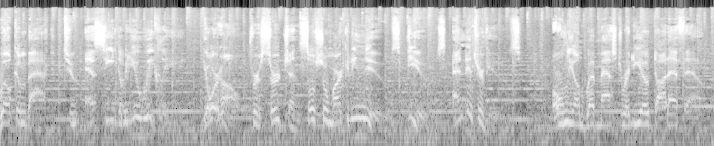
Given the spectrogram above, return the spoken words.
Welcome back to SEW Weekly, your home for search and social marketing news, views, and interviews. Only on webmasterradio.fm.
